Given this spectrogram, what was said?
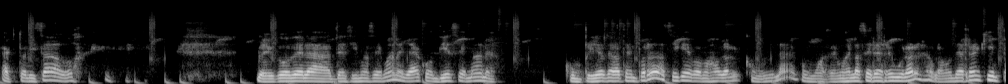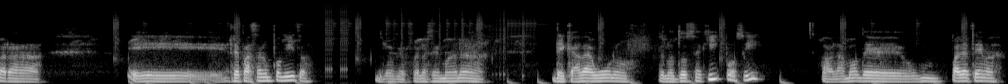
actualizado. Luego de la décima semana, ya con 10 semanas cumplidas de la temporada, así que vamos a hablar como, como hacemos en la serie regular, hablamos de ranking para eh, repasar un poquito de lo que fue la semana de cada uno de los dos equipos, sí. Hablamos de un par de temas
